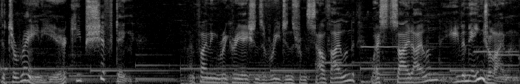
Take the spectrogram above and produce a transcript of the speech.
The terrain here keeps shifting. I'm finding recreations of regions from South Island, West Side Island, even Angel Island.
